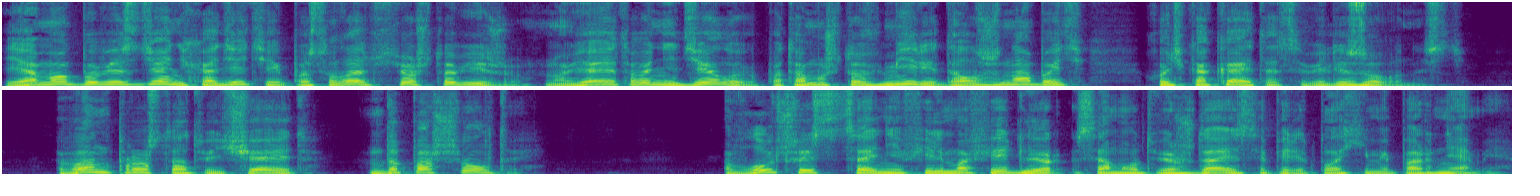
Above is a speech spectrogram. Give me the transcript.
«Я мог бы весь день ходить и посылать все, что вижу, но я этого не делаю, потому что в мире должна быть хоть какая-то цивилизованность». Ван просто отвечает «Да пошел ты». В лучшей сцене фильма Фидлер самоутверждается перед плохими парнями,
